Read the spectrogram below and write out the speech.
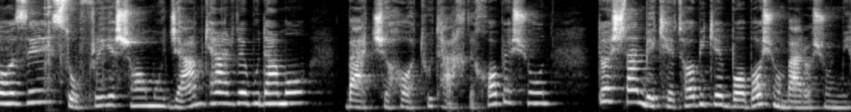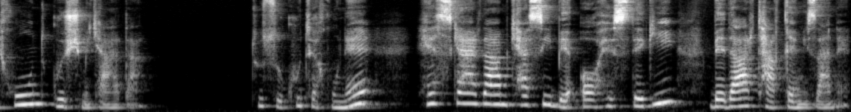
تازه سفره شام و جمع کرده بودم و بچه ها تو تخت خوابشون داشتن به کتابی که باباشون براشون می‌خوند گوش می‌کردن. تو سکوت خونه حس کردم کسی به آهستگی به در تقه می‌زنه.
